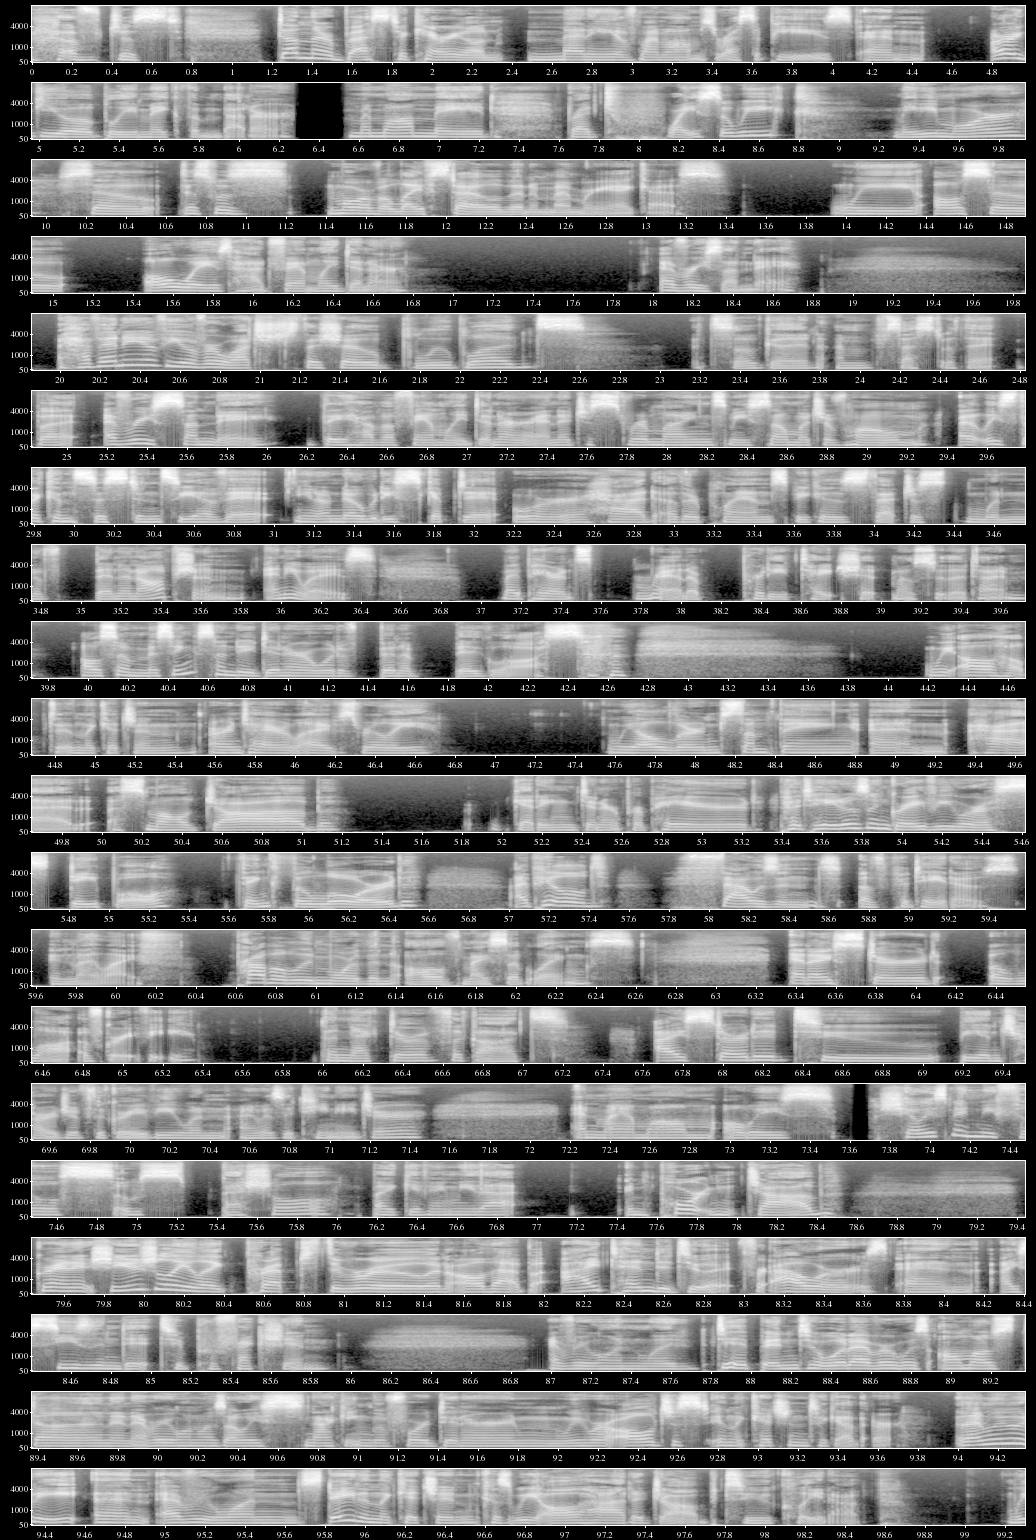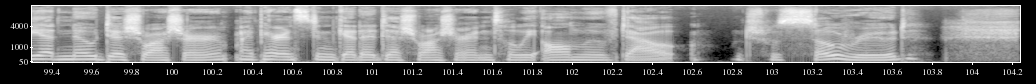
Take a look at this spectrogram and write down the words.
have just done their best to carry on many of my mom's recipes and arguably make them better. My mom made bread twice a week, maybe more. So this was more of a lifestyle than a memory, I guess. We also always had family dinner every Sunday. Have any of you ever watched the show Blue Bloods? It's so good. I'm obsessed with it. But every Sunday, they have a family dinner, and it just reminds me so much of home. At least the consistency of it. You know, nobody skipped it or had other plans because that just wouldn't have been an option, anyways. My parents ran a pretty tight ship most of the time. Also, missing Sunday dinner would have been a big loss. we all helped in the kitchen our entire lives, really. We all learned something and had a small job getting dinner prepared. Potatoes and gravy were a staple, thank the Lord. I peeled thousands of potatoes in my life, probably more than all of my siblings. And I stirred a lot of gravy the nectar of the gods. I started to be in charge of the gravy when I was a teenager. And my mom always, she always made me feel so special by giving me that important job. Granted, she usually like prepped the roux and all that, but I tended to it for hours and I seasoned it to perfection. Everyone would dip into whatever was almost done, and everyone was always snacking before dinner, and we were all just in the kitchen together. Then we would eat, and everyone stayed in the kitchen because we all had a job to clean up. We had no dishwasher. My parents didn't get a dishwasher until we all moved out, which was so rude.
